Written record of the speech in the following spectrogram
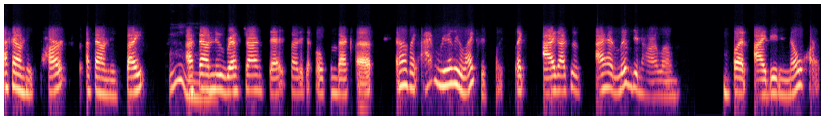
I found new parks, I found new sites, Ooh. I found new restaurants that started to open back up. And I was like, I really like this place. Like I got to I had lived in Harlem, but I didn't know Harlem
